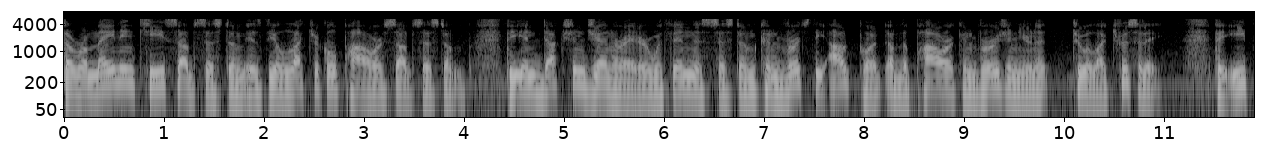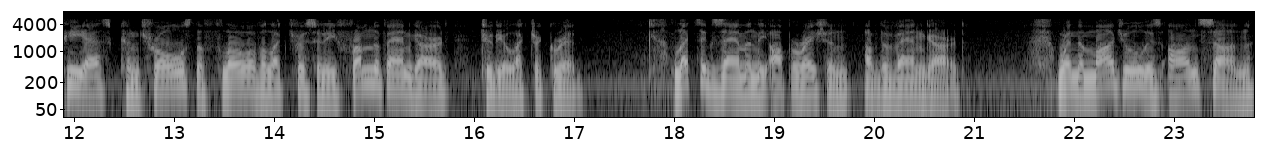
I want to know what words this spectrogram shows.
The remaining key subsystem is the electrical power subsystem. The induction generator within this system converts the output of the power conversion unit to electricity. The EPS controls the flow of electricity from the Vanguard to the electric grid. Let's examine the operation of the Vanguard. When the module is on sun,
